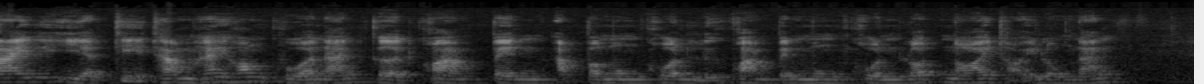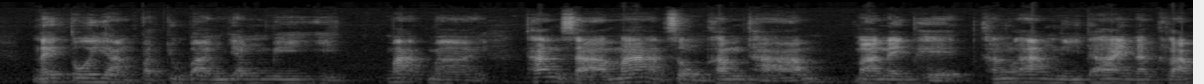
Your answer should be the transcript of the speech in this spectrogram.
รายละเอียดที่ทำให้ห้องครัวนั้นเกิดความเป็นอัปมงคลหรือความเป็นมงคลลดน้อยถอยลงนั้น ในตัวอย่างปัจจุบันยังมีอีกมากมาย ท่านสามารถส่งคำถามมาในเพจข้างล่างนี้ได้นะครับ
